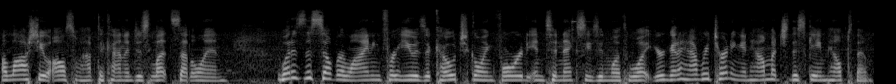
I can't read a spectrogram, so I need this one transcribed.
a loss you also have to kind of just let settle in. What is the silver lining for you as a coach going forward into next season with what you're going to have returning and how much this game helped them?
